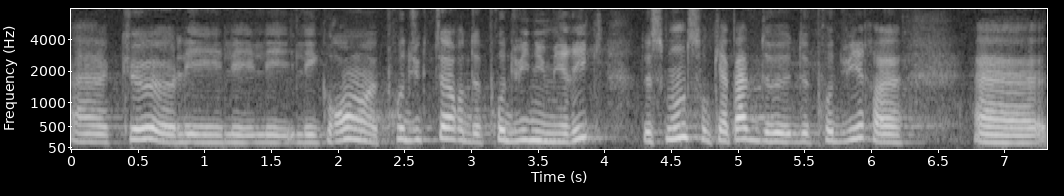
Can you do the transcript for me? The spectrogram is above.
que les, grands producteurs de produits numériques de ce monde sont capables de produire euh,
